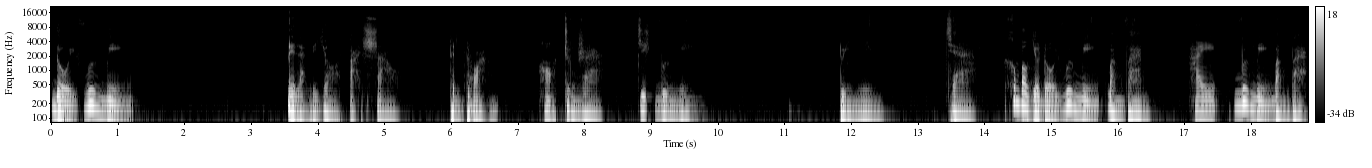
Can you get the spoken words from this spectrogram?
đội vương miện. Đây là lý do tại sao thỉnh thoảng họ trưng ra chiếc vương miện. Tuy nhiên, cha không bao giờ đổi vương miện bằng vàng hay vương miện bằng bạc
